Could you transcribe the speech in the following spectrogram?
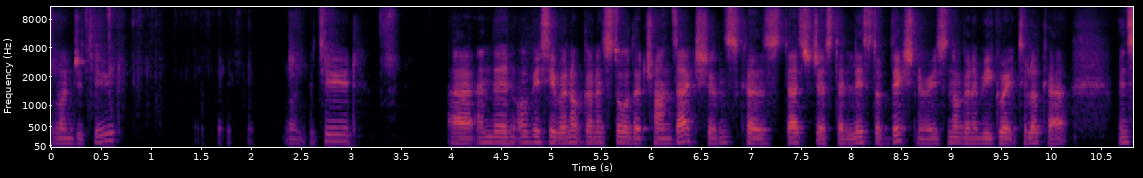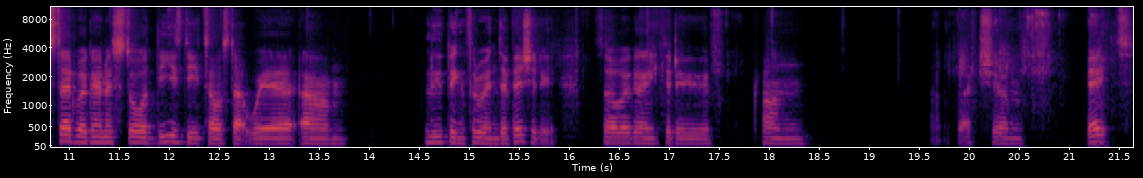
longitude, longitude. Uh, and then obviously we're not going to store the transactions because that's just a list of dictionaries. It's not going to be great to look at. Instead, we're going to store these details that we're um, looping through individually. So we're going to do transaction date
